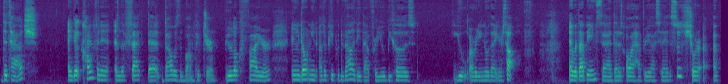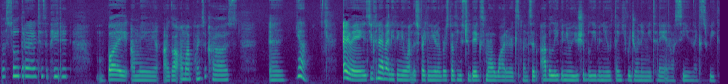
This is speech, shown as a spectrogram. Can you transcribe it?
detach and get confident in the fact that that was the bomb picture. You look fire and you don't need other people to validate that for you because you already know that yourself. And with that being said, that is all I have for you guys today. This is a shorter episode than I anticipated, but I mean, I got all my points across, and yeah. Anyways, you can have anything you want in this freaking universe. Nothing's too big, small, wide, or expensive. I believe in you. You should believe in you. Thank you for joining me today, and I'll see you next week.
